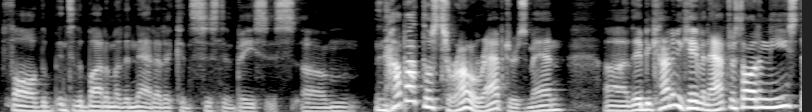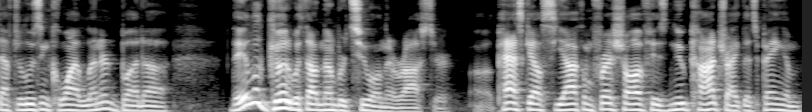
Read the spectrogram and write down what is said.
fall the, into the bottom of the net at a consistent basis. Um, and how about those Toronto Raptors, man? Uh, they be, kind of became an afterthought in the East after losing Kawhi Leonard, but uh, they look good without number two on their roster. Uh, Pascal Siakam, fresh off his new contract that's paying him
